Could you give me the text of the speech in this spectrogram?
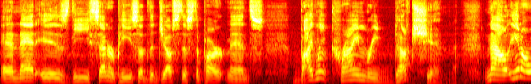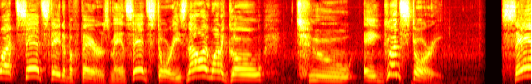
and that is the centerpiece of the Justice Department's violent crime reduction. Now, you know what? Sad state of affairs, man. Sad stories. Now I want to go to a good story. San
